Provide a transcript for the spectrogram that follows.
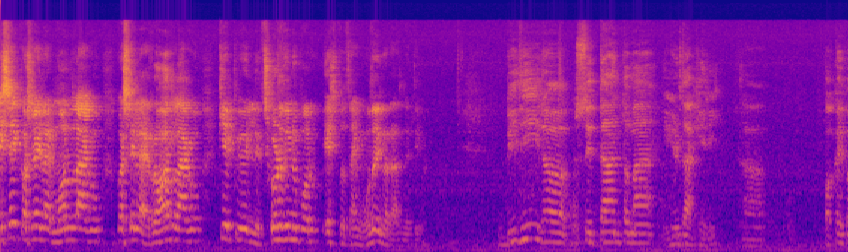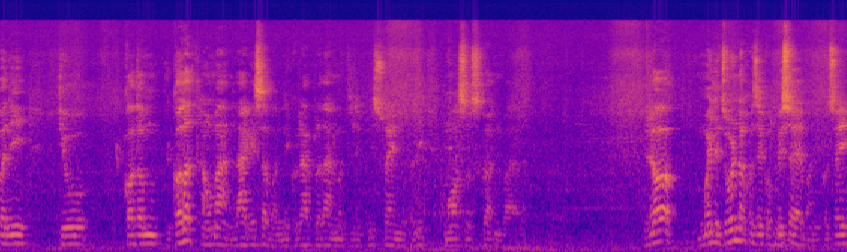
यसै कसैलाई मन लाग्यो कसैलाई रहर लाग्यो केपी ओलीले छोडिदिनु पर्यो यस्तो चाहिँ हुँदैन राजनीतिमा। विधि र सिद्धान्तमा हिँड्दाखेरि पक्कै पनि त्यो कदम गलत ठाउँमा लागेछ भन्ने कुरा प्रधानमन्त्रीले पनि स्वयंले पनि महसुस गर्नुभयो। र मैले जोड्न खोजेको विषय भनेको चाहिँ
